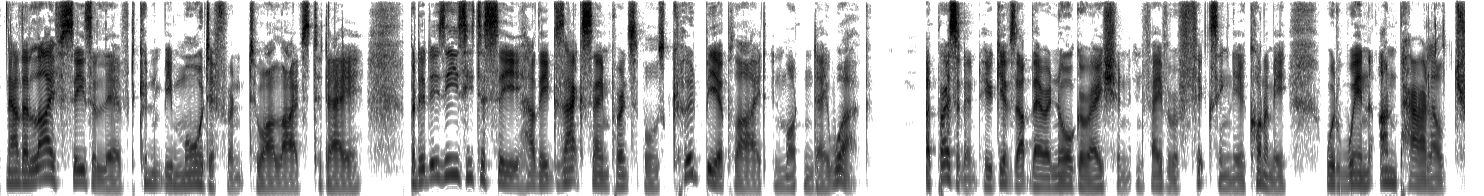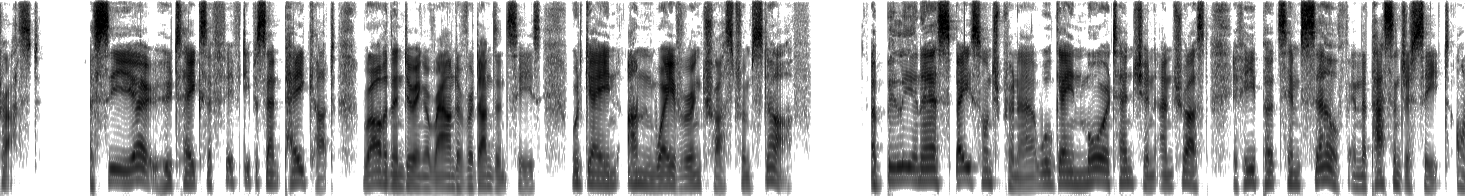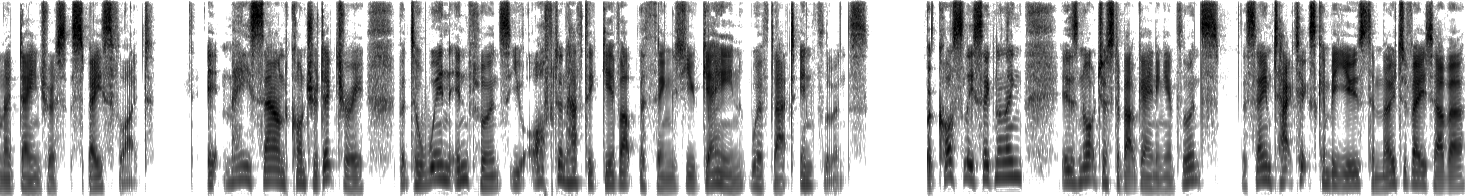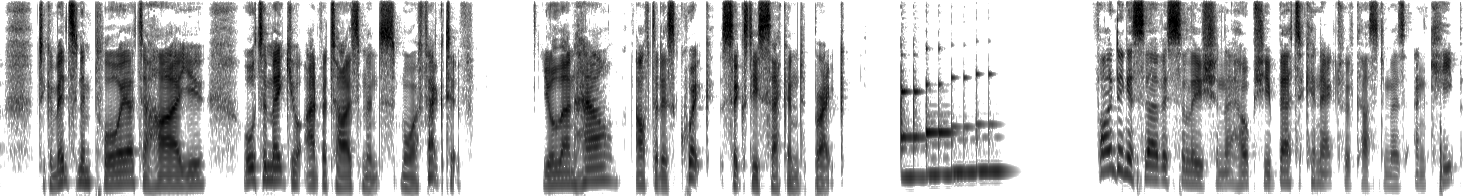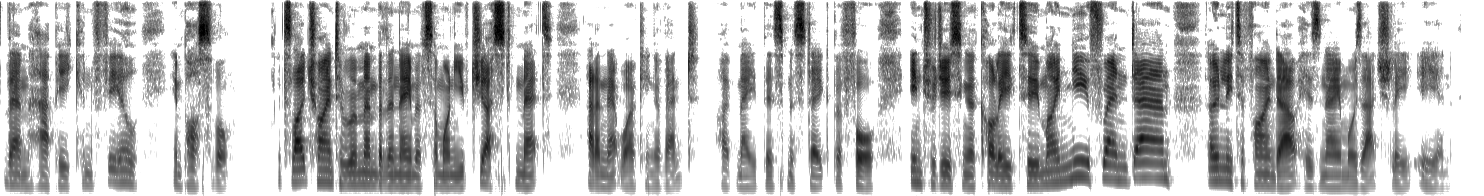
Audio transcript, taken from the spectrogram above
Now, the life Caesar lived couldn't be more different to our lives today, but it is easy to see how the exact same principles could be applied in modern day work. A president who gives up their inauguration in favour of fixing the economy would win unparalleled trust. A CEO who takes a 50% pay cut rather than doing a round of redundancies would gain unwavering trust from staff. A billionaire space entrepreneur will gain more attention and trust if he puts himself in the passenger seat on a dangerous space flight. It may sound contradictory, but to win influence, you often have to give up the things you gain with that influence. But costly signaling is not just about gaining influence. The same tactics can be used to motivate other, to convince an employer to hire you, or to make your advertisements more effective. You'll learn how after this quick 60 second break. Finding a service solution that helps you better connect with customers and keep them happy can feel impossible. It's like trying to remember the name of someone you've just met at a networking event. I've made this mistake before, introducing a colleague to my new friend Dan, only to find out his name was actually Ian.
